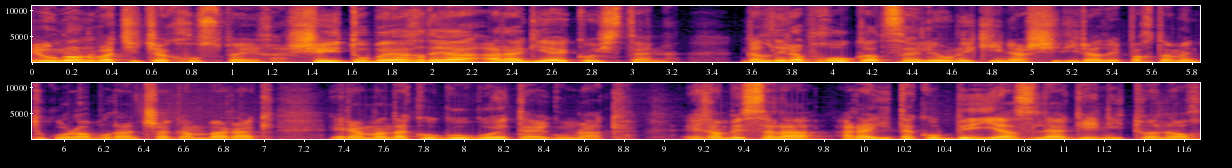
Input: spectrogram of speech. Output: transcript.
Egun hon batxitxak juzpeir, seitu behardea aragia ekoizten. Galdera provokatzaile honekin hasi dira departamentuko laborantza gambarak eramandako gogo eta egunak. Egan bezala, aragitako behi azlea genituen hor,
